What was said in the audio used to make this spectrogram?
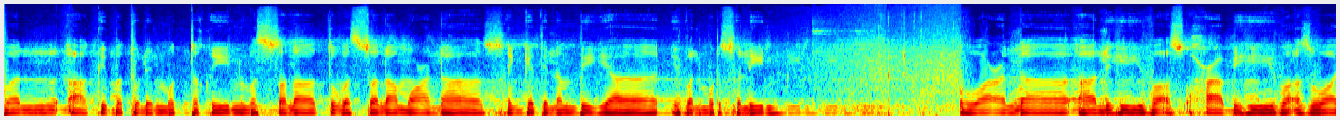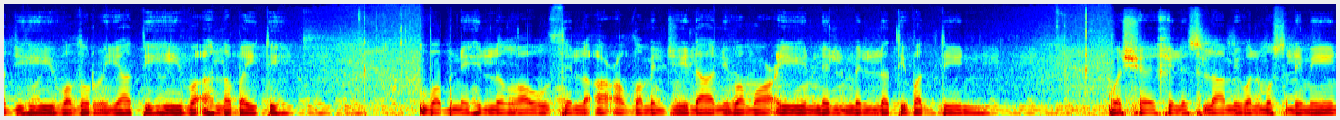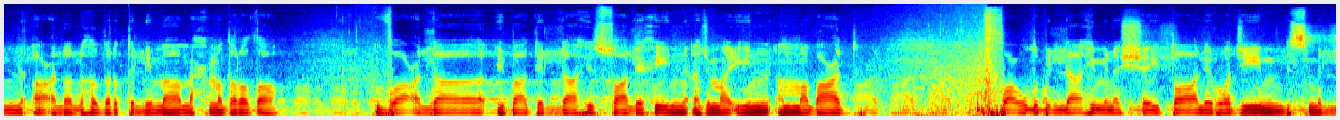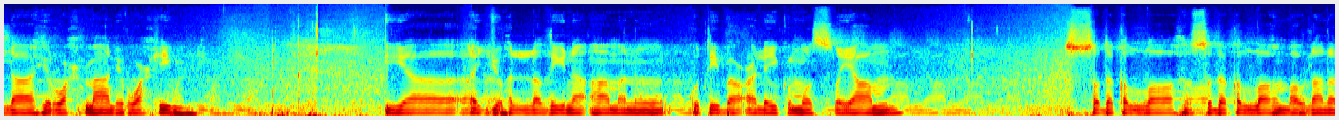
वल आक़िबतु लिलमुत्तक़ीन वस्सलातु वस्सलामु अला सय्यदिल अंबियाइ वल मुरसलीन व अला आलिहि व अस्हाबिहि व अज़वाजिहि व ज़ुर्रियातिहि व अहल बैतिहि वब्निहिल गौसिल अअज़मिल जीलानी व मुईनिल मिल्लति वद्दीन व शेखिल इस्लामी वल मुस्लिमीन अअलल हज़रतिल इमाम अहमद रज़ा व अला इबादिल्लाहिस सालिहीन अजमईन अम्मा बाद फ़अऊज़ु बिल्लाहि मिनश शैतानिर रजीम बिस्मिल्लाहिर रहमानिर रहीम या अय्युहल्लज़ीना आमनू कुतिबा अलैकुमुस्सियाम सदक़ल्लाह सदक़ल्लाह मौलाना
